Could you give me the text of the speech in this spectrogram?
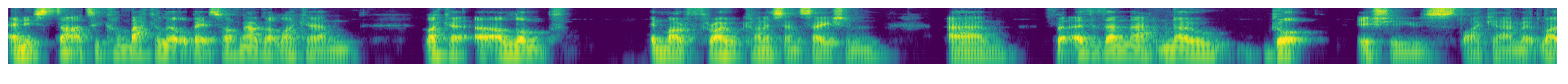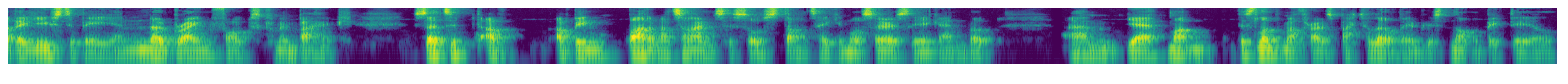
and it started to come back a little bit. So I've now got like um like a, a lump in my throat kind of sensation, um, but other than that, no gut issues like um like there used to be, and no brain fogs coming back. So to I've I've been biding my time to sort of start taking more seriously again. But um, yeah, my, this lump in my throat's back a little bit, but it's not a big deal.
